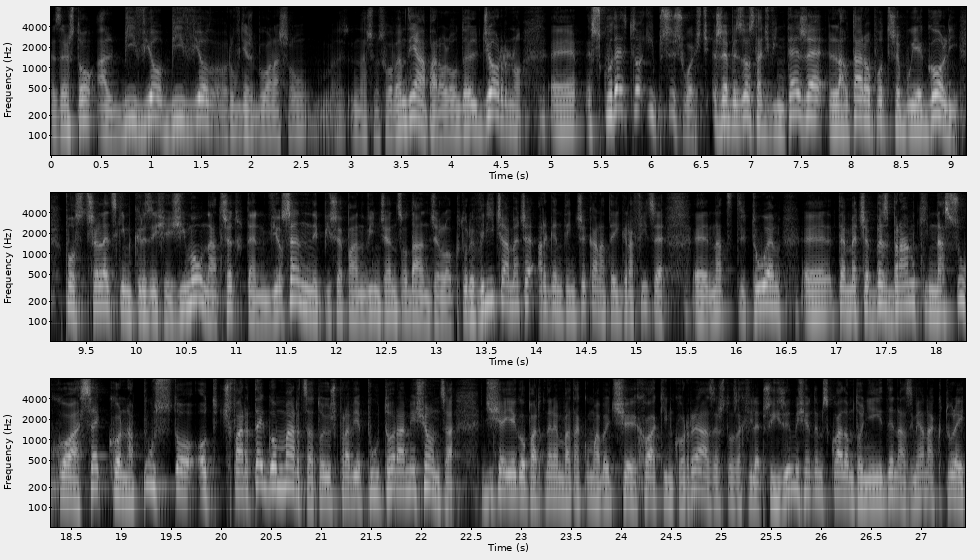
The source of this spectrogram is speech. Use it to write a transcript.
Zresztą Albivio, Bivio również było naszą, naszym słowem dnia, parolą del giorno. E, Scudetto i przyszłość. Żeby zostać w Interze, Lautaro potrzebuje goli. Po strzeleckim kryzysie zimą nadszedł ten wiosenny, pisze pan Vincenzo D'Angelo, który wylicza mecze Argentyńczyka na tej grafice e, nad tytułem e, te mecze bez bramki, na sucho, a secco, na pusto od 4 marca, to już prawie półtora miesiąca. Dzisiaj jego partnerem w ataku ma być Joaquin Correa, zresztą za chwilę przyjrzymy się tym składom, to nie jedyna zmiana, której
